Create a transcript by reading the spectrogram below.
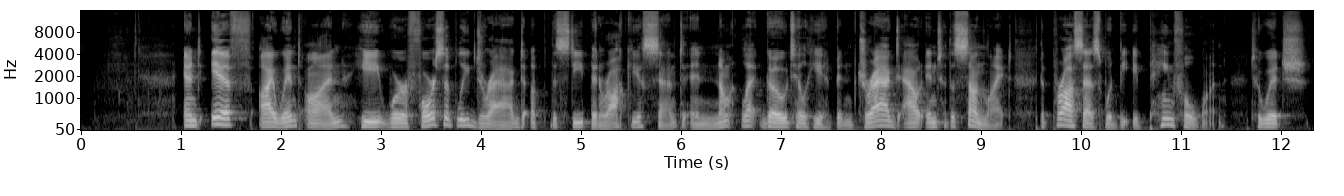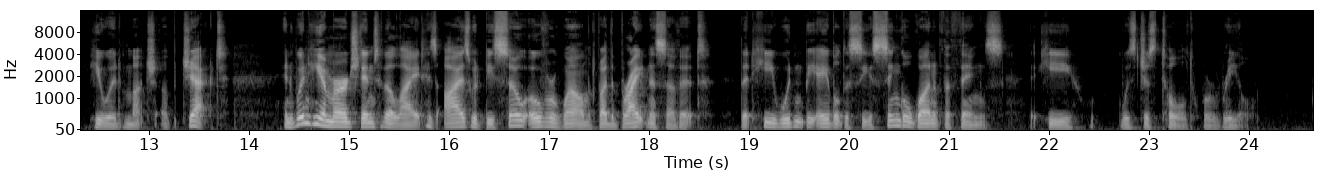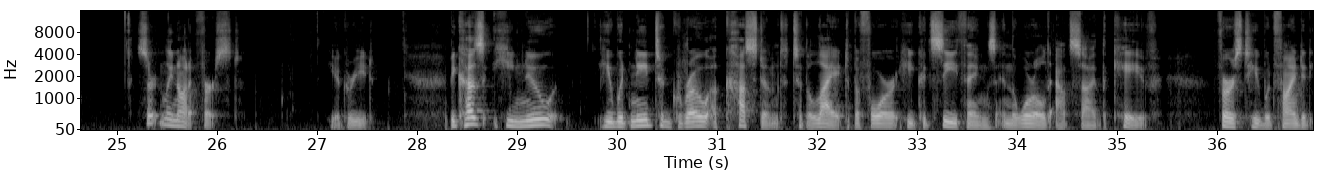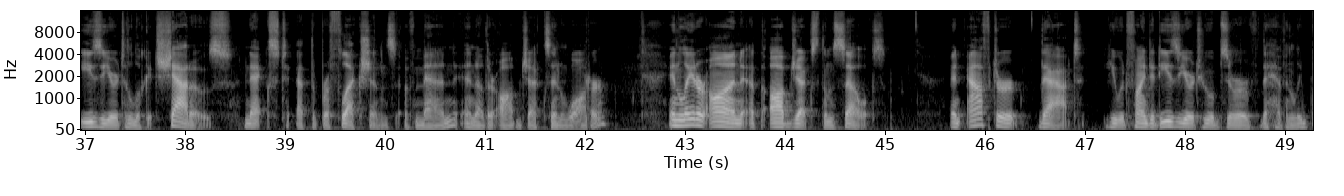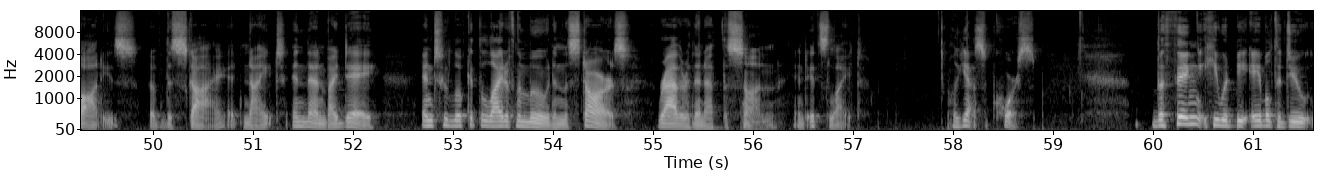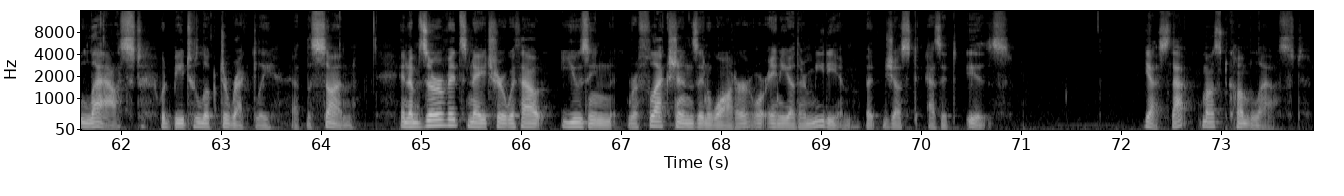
And if, I went on, he were forcibly dragged up the steep and rocky ascent and not let go till he had been dragged out into the sunlight, the process would be a painful one, to which he would much object. And when he emerged into the light, his eyes would be so overwhelmed by the brightness of it that he wouldn't be able to see a single one of the things that he was just told were real. Certainly not at first. He agreed. Because he knew he would need to grow accustomed to the light before he could see things in the world outside the cave. First, he would find it easier to look at shadows, next, at the reflections of men and other objects in water, and later on at the objects themselves. And after that, he would find it easier to observe the heavenly bodies of the sky at night and then by day, and to look at the light of the moon and the stars rather than at the sun and its light. Well, yes, of course. The thing he would be able to do last would be to look directly at the sun and observe its nature without using reflections in water or any other medium, but just as it is. Yes, that must come last.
